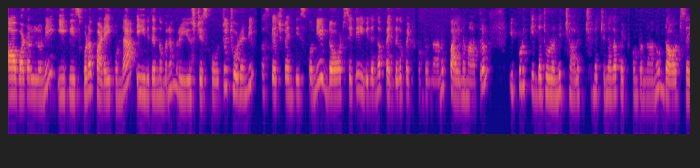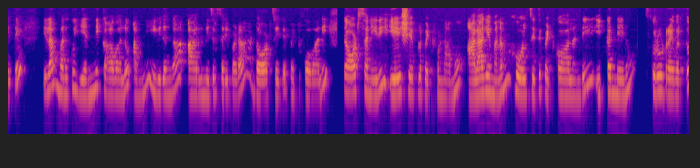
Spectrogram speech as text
ఆ బాటిల్‌లోని ఈ పీస్ కూడా పడేయకుండా ఈ విధంగా మనం రీయూస్ చేసుకోవచ్చు. చూడండి ఒక స్కెచ్ పెన్ తీసుకొని డాట్స్ అయితే ఈ విధంగా పెద్దగా పెట్టుకుంటున్నాను. పైన మాత్రం ఇప్పుడు కింద చూడండి చాలా చిన్న చిన్నగా పెట్టుకుంటున్నాను. డాట్స్ అయితే ఇలా మనకు ఎన్ని కావాలో అన్ని ఈ విధంగా ఆరు ఆర్గనైజర్ సరిపడా డాట్స్ అయితే పెట్టుకోవాలి. డాట్స్ అనేది ఏ షేప్‌లో పెట్టుకున్నాము అలాగే మనం హోల్స్ అయితే పెట్టుకోవాలండి. ఇక్కడ నేను స్క్రూ డ్రైవర్‌తో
